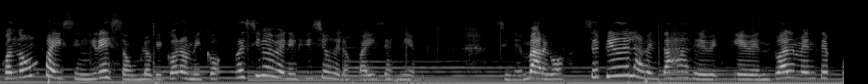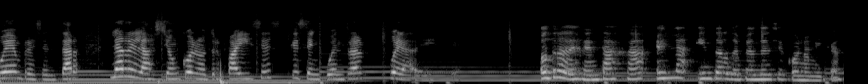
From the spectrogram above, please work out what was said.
Cuando un país ingresa a un bloque económico, recibe beneficios de los países miembros. Sin embargo, se pierden las ventajas de que eventualmente pueden presentar la relación con otros países que se encuentran fuera de este. Otra desventaja es la interdependencia económica.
